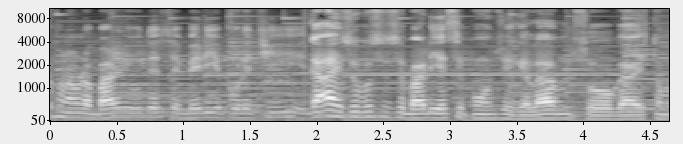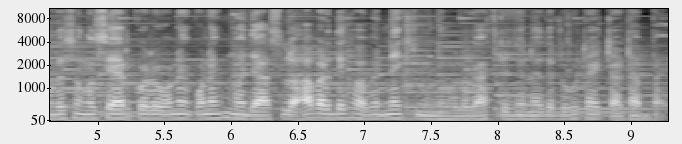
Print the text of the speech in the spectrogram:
এখন আমরা বাড়ির উদ্দেশ্যে বেরিয়ে পড়েছি। গাইস অবশেষে বাড়ি এসে পৌঁছে গেলাম। সো গাইস তোমাদের সঙ্গে শেয়ার করে অনেক অনেক মজা আসলো। আবার দেখা হবে নেক্সট মিনিট হলো আজকের জন্য এতটুকুটাই টাটা বাই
